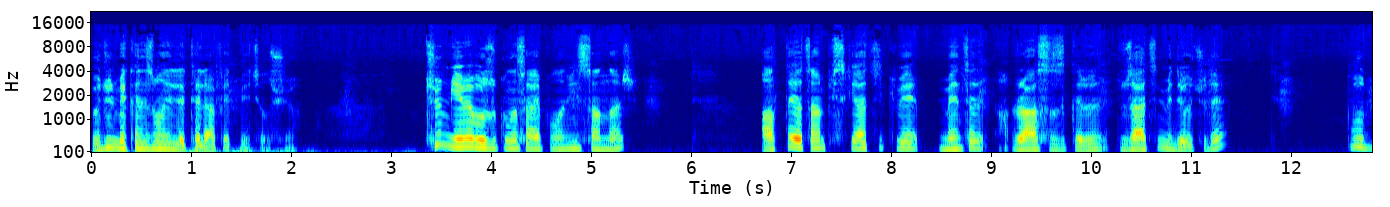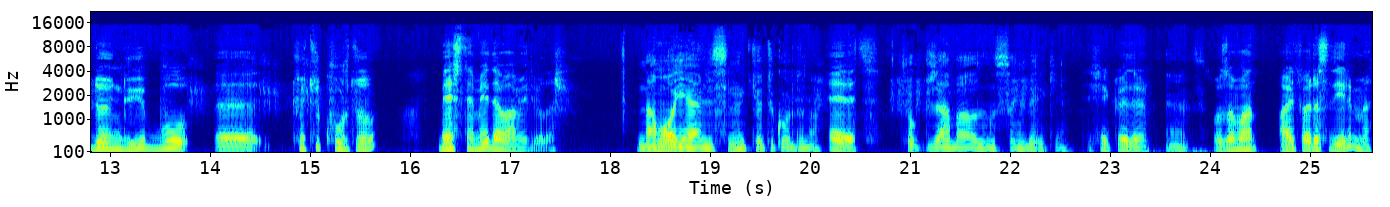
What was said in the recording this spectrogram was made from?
ödül mekanizmalarıyla telafi etmeye çalışıyor. Tüm yeme bozukluğuna sahip olan insanlar altta yatan psikiyatrik ve mental rahatsızlıkları düzeltilmediği ölçüde bu döngüyü, bu e, kötü kurdu beslemeye devam ediyorlar. Namo yerlisinin kötü kurduna. Evet. Çok güzel bağladınız Sayın Berike. Teşekkür ederim. Evet. O zaman alfa arası diyelim mi?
